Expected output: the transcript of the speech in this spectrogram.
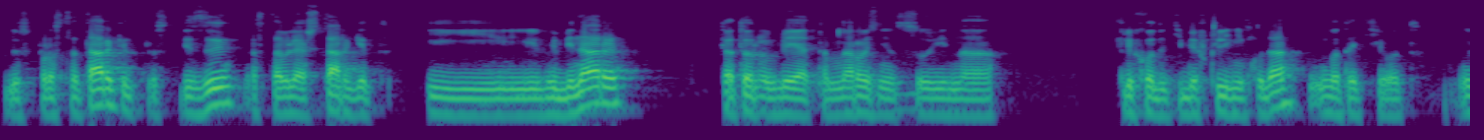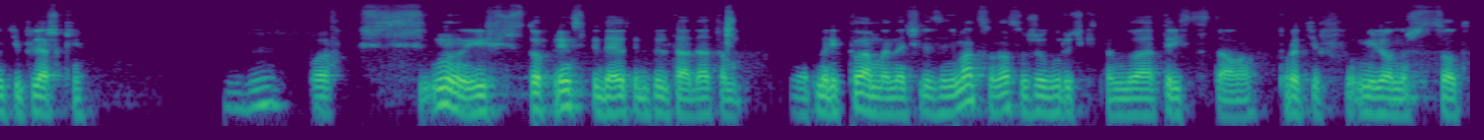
плюс просто таргет, плюс квизы, оставляешь таргет и вебинары, которые влияют там на розницу и на приходы тебе в клинику, да, вот эти вот утепляшки. Угу. Ну и что, в принципе, дает результат, да, там вот мы рекламой начали заниматься, у нас уже выручки там 2 300 стало против миллиона 600.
